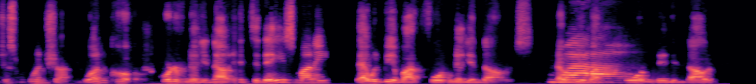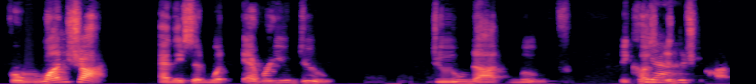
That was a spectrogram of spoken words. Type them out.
Just one shot, one quarter of a million. Now, in today's money, that would be about $4 million. That wow. would be about $4 million for one shot. And they said, whatever you do, do not move. Because yeah. in the shot,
